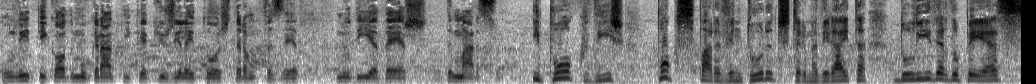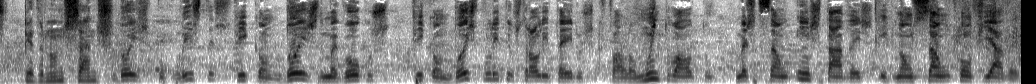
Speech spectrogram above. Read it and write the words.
político-democrática que os eleitores terão que fazer no dia 10 de março. E pouco, diz, pouco separa Ventura, de extrema-direita, do líder do PS, Pedro Nuno Santos. Dois populistas, ficam dois demagogos, ficam dois políticos trauliteiros que falam muito alto, mas que são instáveis e que não são confiáveis.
